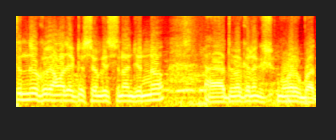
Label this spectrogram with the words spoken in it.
সুন্দর করে আমাদের একটা সংগীত শোনার জন্য তোমাকে অনেক মোবারকবাদ।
